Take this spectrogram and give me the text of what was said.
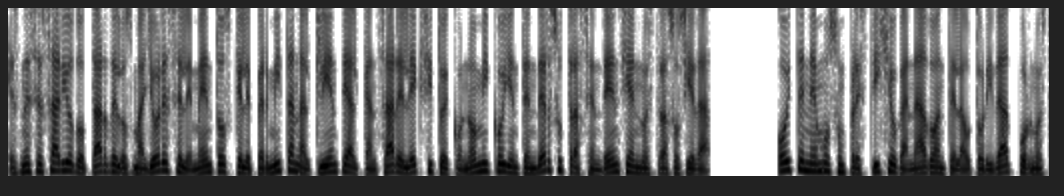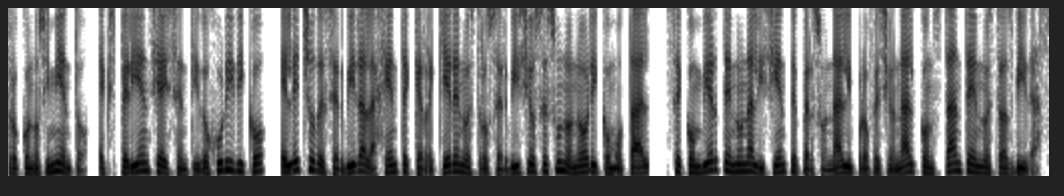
Es necesario dotar de los mayores elementos que le permitan al cliente alcanzar el éxito económico y entender su trascendencia en nuestra sociedad. Hoy tenemos un prestigio ganado ante la autoridad por nuestro conocimiento, experiencia y sentido jurídico, el hecho de servir a la gente que requiere nuestros servicios es un honor y como tal, se convierte en un aliciente personal y profesional constante en nuestras vidas.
